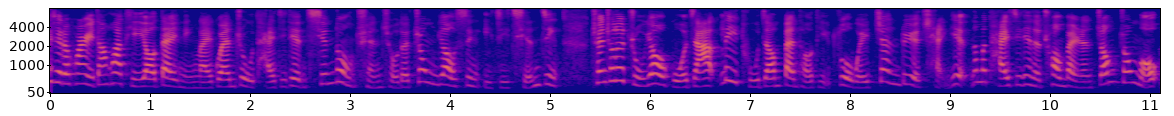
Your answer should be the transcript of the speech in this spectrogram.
一节的寰宇大话题要带您来关注台积电牵动全球的重要性以及前景。全球的主要国家力图将半导体作为战略产业。那么台积电的创办人张忠谋，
